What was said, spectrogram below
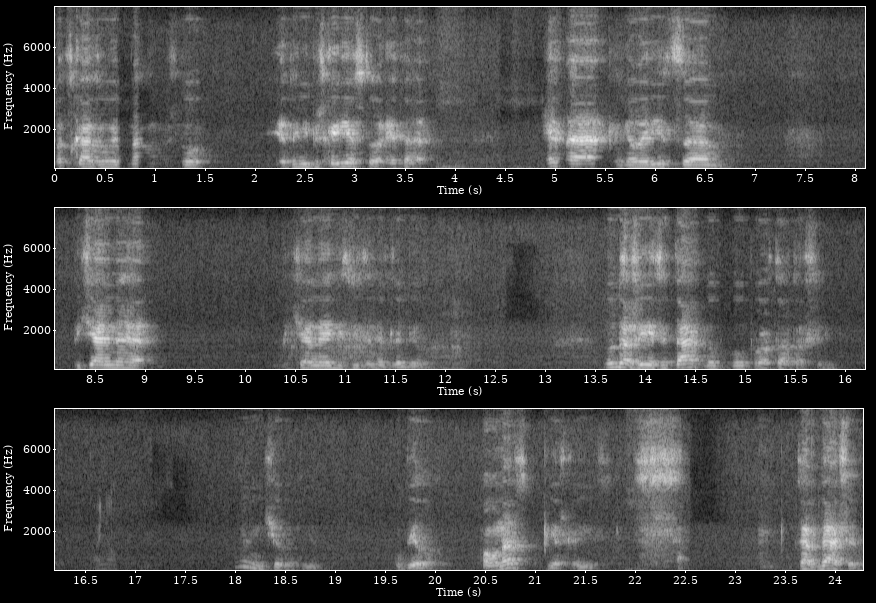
подсказывает нам, что это не пешкоедство, это, это, как говорится, печальная, печальная действительность для белых. Ну, даже если так, ну, мы просто отошли. Понял. Ну, ничего тут нет. У белых. А у нас пешка есть. Так, дальше.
